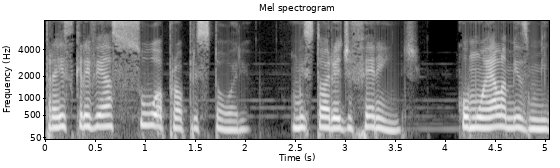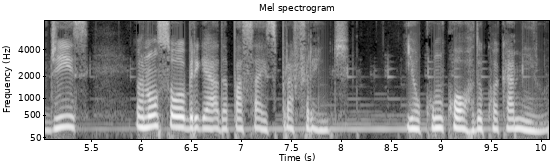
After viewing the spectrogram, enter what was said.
para escrever a sua própria história, uma história diferente. Como ela mesma me disse, eu não sou obrigada a passar isso para frente. E eu concordo com a Camila.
